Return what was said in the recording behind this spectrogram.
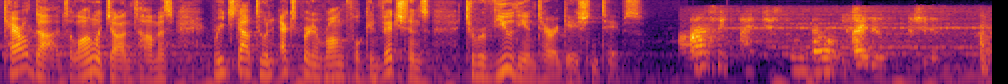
Carol Dodge, along with John Thomas, reached out to an expert in wrongful convictions to review the interrogation tapes. Honestly, I just don't know. I do. I should have.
